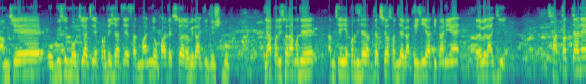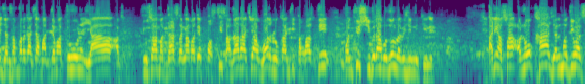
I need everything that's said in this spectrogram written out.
आमचे ओबीसी मोर्चाचे प्रदेशाचे सन्मान्य उपाध्यक्ष रविराजजी देशमुख या परिसरामध्ये आमचे प्रदेशाचे अध्यक्ष संजय गाठेजी या ठिकाणी आहे रविराजजी आहे सातत्याने जनसंपर्काच्या माध्यमातून या दिवसा मतदारसंघामध्ये पस्तीस हजाराच्या वर लोकांची तपासणी पंचवीस शिबिरामधून रवीजींनी केली आणि असा अनोखा जन्मदिवस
